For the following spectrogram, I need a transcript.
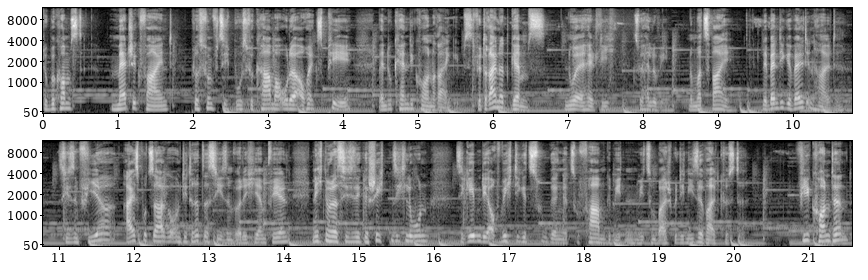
Du bekommst Magic Find plus 50 Boost für Karma oder auch XP, wenn du Candy Corn reingibst. Für 300 Gems, nur erhältlich zu Halloween. Nummer 2. Lebendige Weltinhalte. Season 4, Eisbootsage und die dritte Season würde ich hier empfehlen. Nicht nur, dass diese Geschichten sich lohnen, sie geben dir auch wichtige Zugänge zu Farmgebieten, wie zum Beispiel die Nieselwaldküste. Viel Content,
